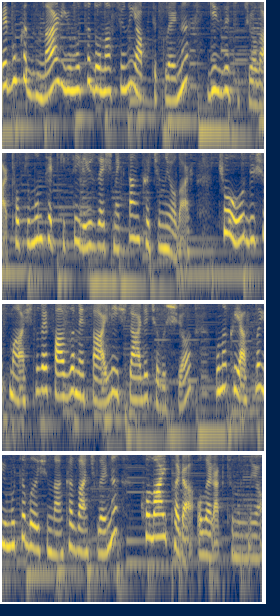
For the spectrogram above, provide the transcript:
Ve bu kadınlar yumurta donasyonu yaptıklarını gizli tutuyorlar. Toplumun tepkisiyle yüzleşmekten kaçınıyorlar. Çoğu düşük maaşlı ve fazla mesaili işlerde çalışıyor. Buna kıyasla yumurta bağışından kazançlarını kolay para olarak tanımlıyor.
